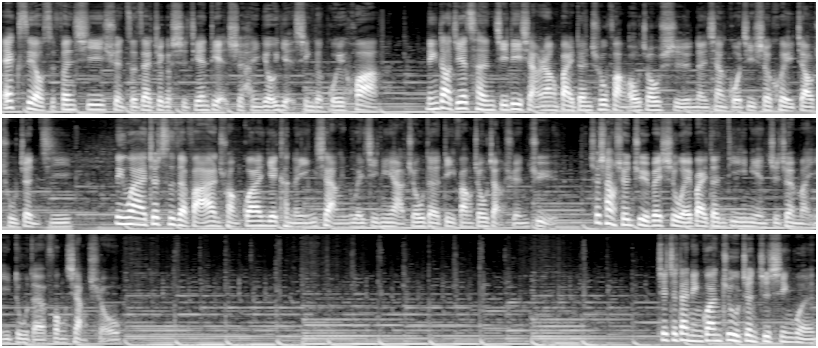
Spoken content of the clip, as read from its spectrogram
Axios 分析，选择在这个时间点是很有野心的规划。领导阶层极力想让拜登出访欧洲时，能向国际社会交出政绩。另外，这次的法案闯关也可能影响维吉尼亚州的地方州长选举。这场选举被视为拜登第一年执政满意度的风向球。接着带您关注政治新闻：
